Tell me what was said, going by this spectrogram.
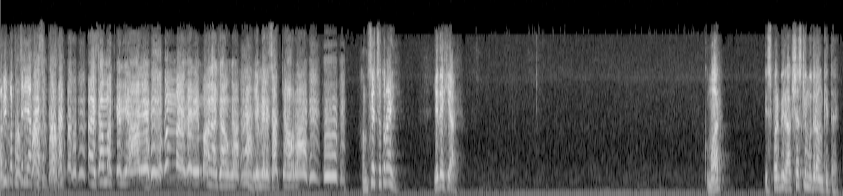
अभी पता चल जाता है सिद्धार्थ। ऐसा मत करिए आर्य। मैं गरीब मारा जाऊँगा। ये मेरे साथ क्या हो रहा है? हमसे चतुराई। ये देखिए आगे कुमार इस पर भी राक्षस की मुद्रा अंकित है।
